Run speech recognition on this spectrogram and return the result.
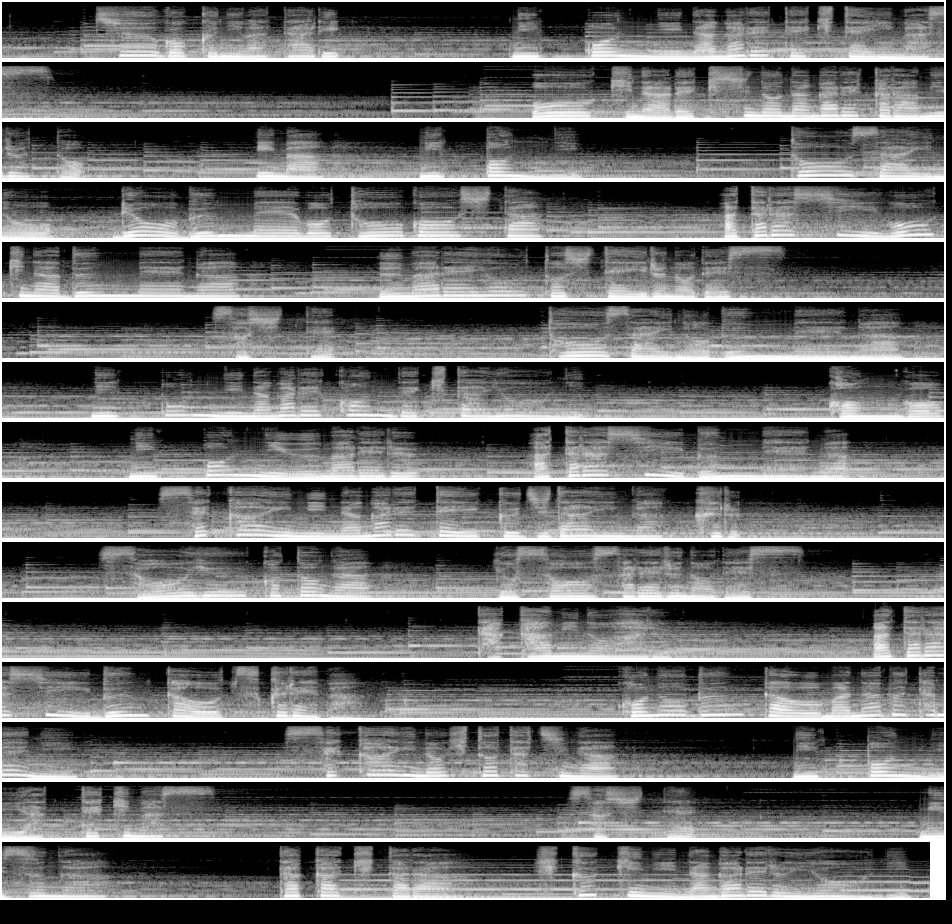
中国に渡り日本に流れてきています。大きな歴史の流れから見ると今日本に東西の両文明を統合した新しい大きな文明が生まれようとしているのです。そして東西の文明が日本に流れ込んできたように今後日本に生まれる新しい文明が世界に流れていく時代が来る。そういうことが予想されるのです。高みのある新しい文化を作ればこの文化を学ぶために世界の人たちが日本にやってきます。そして水が高きから低きに流れるように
